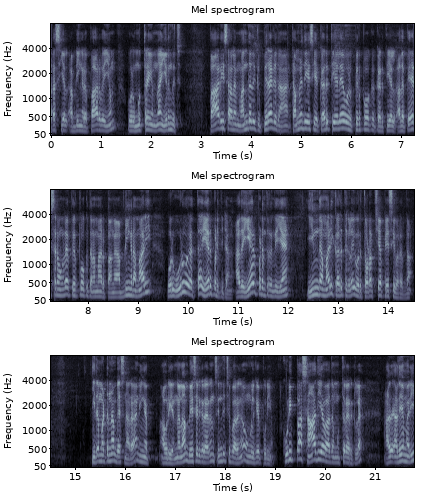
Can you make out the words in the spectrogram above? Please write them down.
அரசியல் அப்படிங்கிற பார்வையும் ஒரு முத்திரையும் தான் இருந்துச்சு. பாரிசாலன் வந்ததுக்கு பிறகு தான் தமிழ் தேசிய கருத்தியலே ஒரு பிற்போக்கு கருத்தியல் அதை பேசுகிறவங்களே பிற்போக்குத்தனமாக இருப்பாங்க அப்படிங்கிற மாதிரி ஒரு உருவகத்தை ஏற்படுத்திட்டாங்க. அதை ஏற்படுத்துறது ஏன்? இந்த மாதிரி கருத்துக்களை ஒரு தொடர்ச்சியாக பேசி வர்றது தான் இதை மட்டும்தான் பேசினாரா? நீங்கள் அவர் என்னெல்லாம் பேசியிருக்கிறாருன்னு சிந்திச்சு பாருங்கள் உங்களுக்கே புரியும். குறிப்பாக சாதியவாத முத்திரை இருக்குல்ல அது அதே மாதிரி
